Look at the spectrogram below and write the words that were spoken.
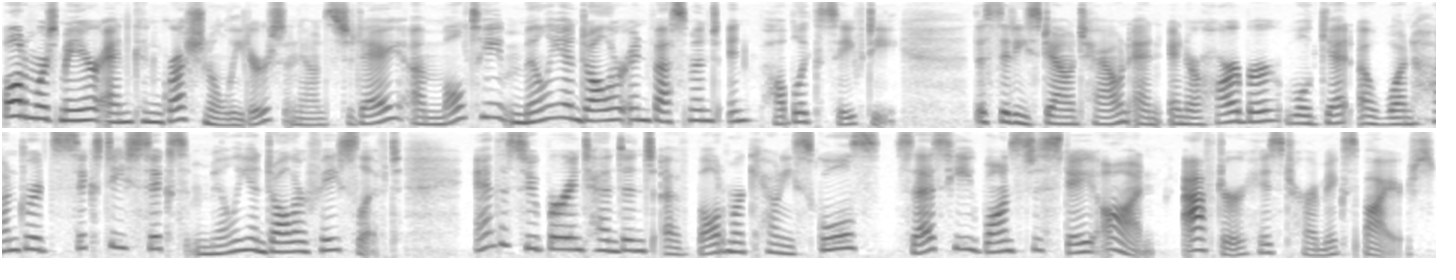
Baltimore's mayor and congressional leaders announced today a multi million dollar investment in public safety. The city's downtown and inner harbor will get a $166 million facelift. And the superintendent of Baltimore County Schools says he wants to stay on after his term expires.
